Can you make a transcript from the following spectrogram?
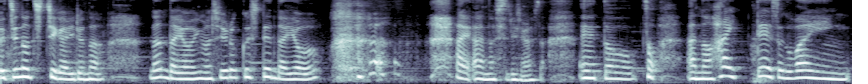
うちの父がいるな。なんだよ今収録してんだよ。はいあの失礼しました。えっ、ー、とそうあの入ってすぐワイン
